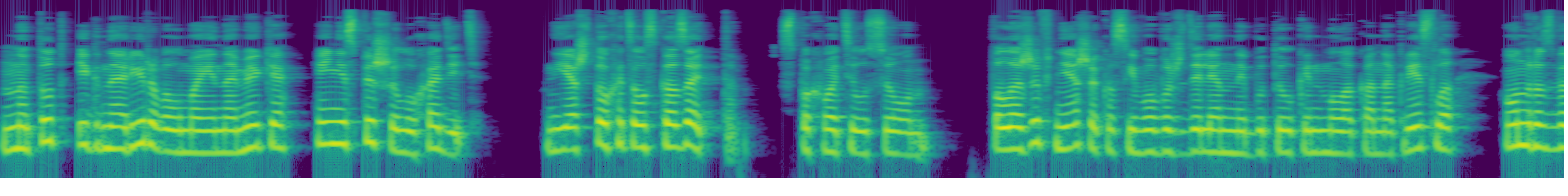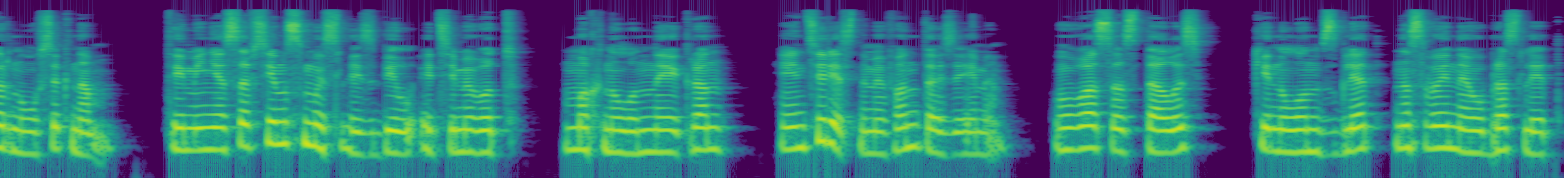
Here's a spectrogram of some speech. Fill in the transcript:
Но тот игнорировал мои намеки и не спешил уходить. «Я что хотел сказать-то?» – спохватился он. Положив Няшика с его вожделенной бутылкой молока на кресло, он развернулся к нам. «Ты меня совсем с мысли сбил этими вот...» – махнул он на экран. «Интересными фантазиями. У вас осталось...» – кинул он взгляд на свой необраслет.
